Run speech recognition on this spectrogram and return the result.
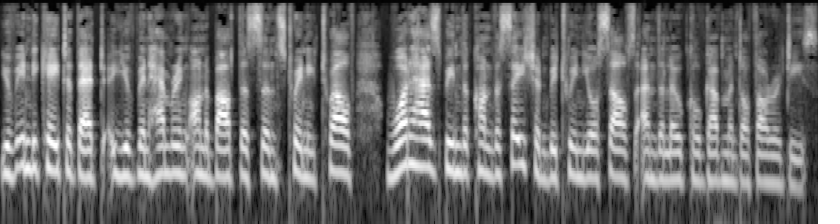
You've indicated that you've been hammering on about this since 2012. What has been the conversation between yourselves and the local government authorities?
